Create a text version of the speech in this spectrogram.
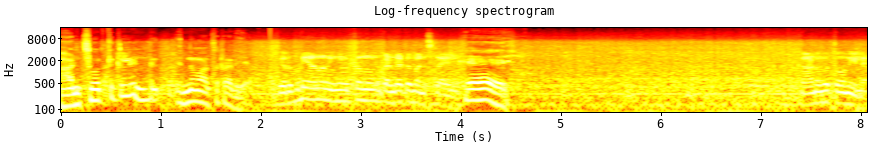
ആൺസുഹൃത്തുക്കളുണ്ട് എന്ന് മാത്രം അറിയാം. ഗർഭിണിയാണോ നിങ്ങൾക്കൊന്നും കണ്ടിട്ട് മനസ്സിലായില്ല? ഏയ്. കാണുമ്പോൾ തോന്നിയില്ല?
